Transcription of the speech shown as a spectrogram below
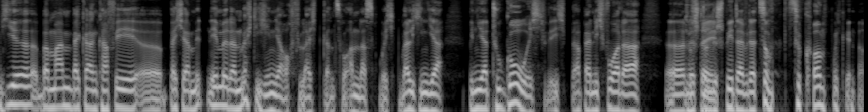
hier bei meinem Bäcker einen Kaffeebecher äh, mitnehme, dann möchte ich ihn ja auch vielleicht ganz woanders, wo ich, weil ich ihn ja bin ja to go. Ich, ich habe ja nicht vor, da äh, eine stay. Stunde später wieder zurückzukommen. genau.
